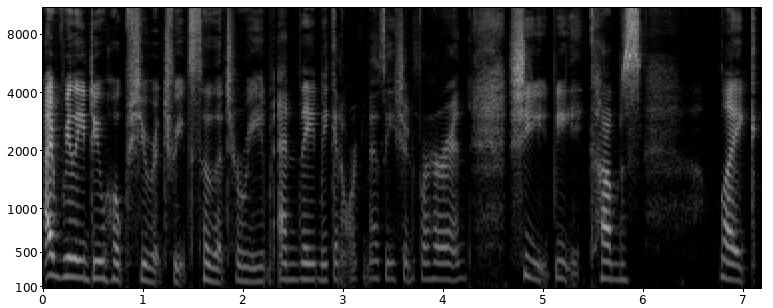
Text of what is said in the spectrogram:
I really do hope she retreats to the Tarim and they make an organization for her and she becomes like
